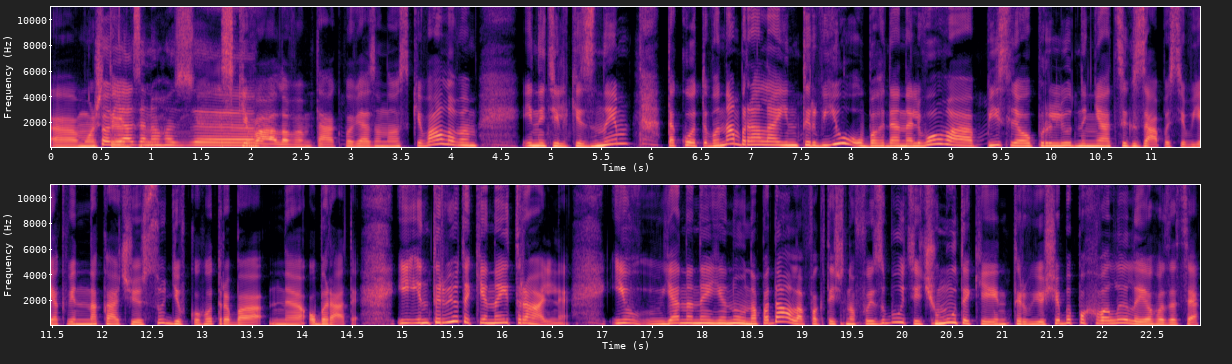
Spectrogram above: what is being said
Е, можете... Пов'язаного з з Ківаловим, так пов'язаного з Ківаловим, і не тільки з ним. Так от вона брала інтерв'ю у Богдана Львова після оприлюднення цих записів, як він накачує суддів, кого треба е, обирати. І інтерв'ю таке нейтральне. І я на неї ну, нападала фактично в Фейсбуці. Чому таке інтерв'ю? Ще би похвалили його за це.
